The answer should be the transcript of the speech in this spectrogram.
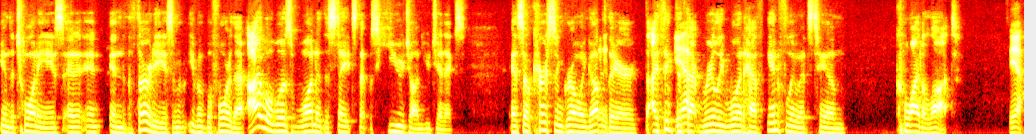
in the 20s and in, in the 30s and even before that, Iowa was one of the states that was huge on eugenics. And so Kersten growing up hmm. there, I think that yeah. that really would have influenced him quite a lot. Yeah.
